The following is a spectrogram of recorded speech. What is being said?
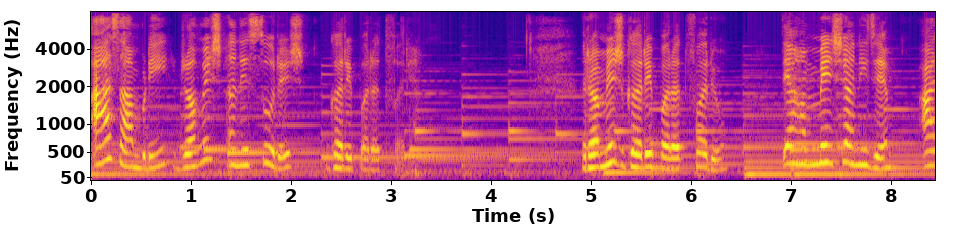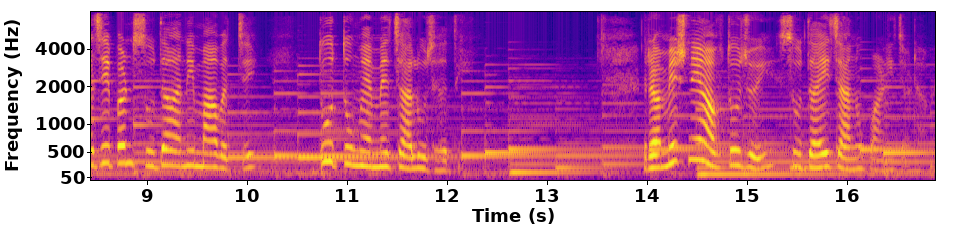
આ સાંભળી રમેશ અને સુરેશ ઘરે પરત ફર્યા. રમેશ ઘરે પરત ફર્યો. ત્યાં હંમેશાની જેમ આજે પણ સુધા અને મા વચ્ચે તું તું મેં ચાલુ જ હતી. રમેશને આવતો જોઈ સુધાએ ચાનું પાણી ચઢાવ્યું.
